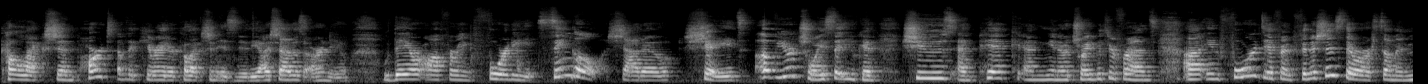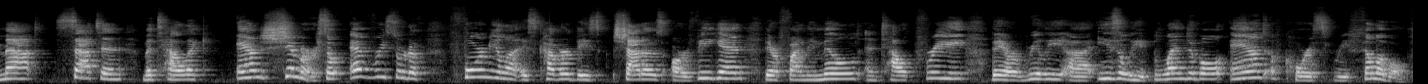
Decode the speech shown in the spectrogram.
collection. Part of the Curator collection is new. The eyeshadows are new. They are offering 40 single shadow shades of your choice that you can choose and pick and, you know, trade with your friends uh, in four different finishes. There are some in matte, satin, metallic, and shimmer. So every sort of formula is covered. These shadows are vegan, they're finely milled and talc free, they are really uh, easily blendable, and of course refillable.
